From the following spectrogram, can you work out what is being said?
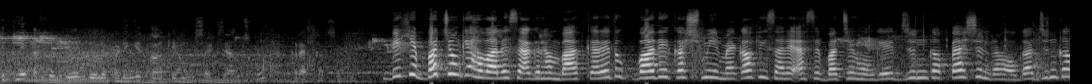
कितने एफर्ट और देने पड़ेंगे ताकि हम इस एग्ज़ाम्स को क्रैक कर सकें। देखिए, बच्चों के हवाले से अगर हम बात करें तो वाद कश्मीर में काफ़ी सारे ऐसे बच्चे होंगे जिनका पैशन रहा होगा, जिनका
